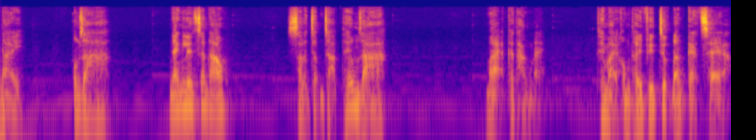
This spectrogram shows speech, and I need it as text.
Này, Ông già, Nhanh lên xem nào. Sao lại chậm chạp thế ông già? Mẹ cái thằng này, Thế mày không thấy phía trước đang kẹt xe à?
